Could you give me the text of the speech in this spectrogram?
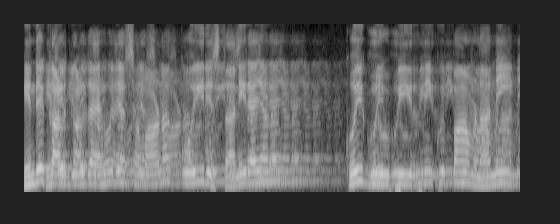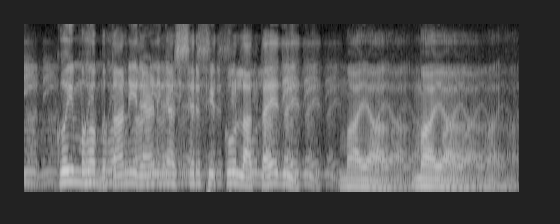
ਕਹਿੰਦੇ ਕਲ ਯੁੱਗ ਦਾ ਇਹੋ ਜਿਹਾ ਸਮਾਂ ਆਉਣਾ, ਕੋਈ ਰਿਸ਼ਤਾ ਨਹੀਂ ਰਹਿ ਜਾਣਾ। ਕੋਈ ਗੁਰੂ ਪੀਰ ਨਹੀਂ, ਕੋਈ ਭਾਵਨਾ ਨਹੀਂ, ਕੋਈ ਮੁਹੱਬਤਾਂ ਨਹੀਂ ਰਹਿਣੀਆਂ, ਸਿਰਫ ਇੱਕੋ ਲੱਤ ਹੈ ਇਹਦੀ। ਮਾਇਆ ਮਾਇਆ ਮਾਇਆ।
